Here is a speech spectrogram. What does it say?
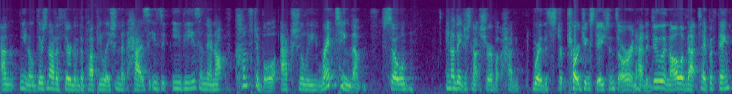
Um, you know, there's not a third of the population that has EVs and they're not comfortable actually renting them. So, you know, they're just not sure about how, where the st- charging stations are and how to do it and all of that type of thing.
